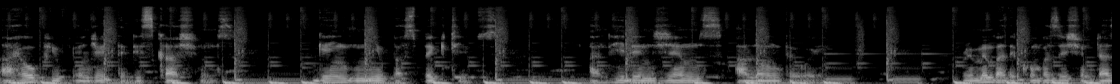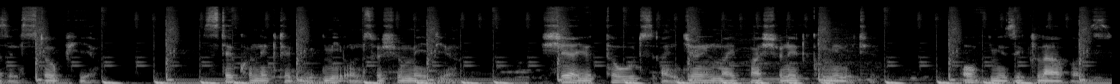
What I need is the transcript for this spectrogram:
I hope you've enjoyed the discussions, gained new perspectives, and hidden gems along the way. Remember, the conversation doesn't stop here. Stay connected with me on social media. Share your thoughts and join my passionate community of music lovers.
